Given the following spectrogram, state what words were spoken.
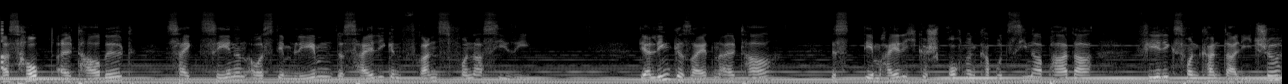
Das Hauptaltarbild zeigt Szenen aus dem Leben des heiligen Franz von Assisi. Der linke Seitenaltar ist dem heilig gesprochenen Kapuzinerpater Felix von Cantalice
